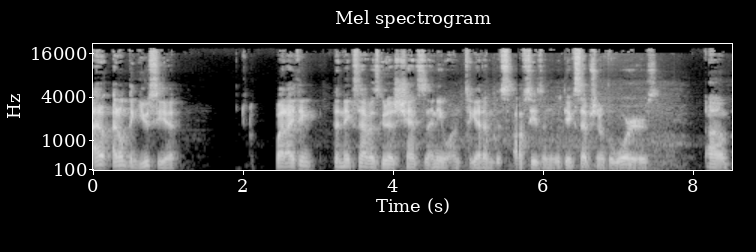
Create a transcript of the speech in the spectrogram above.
I don't I don't think you see it, but I think the Knicks have as good a chance as anyone to get him this offseason, with the exception of the Warriors. Um,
